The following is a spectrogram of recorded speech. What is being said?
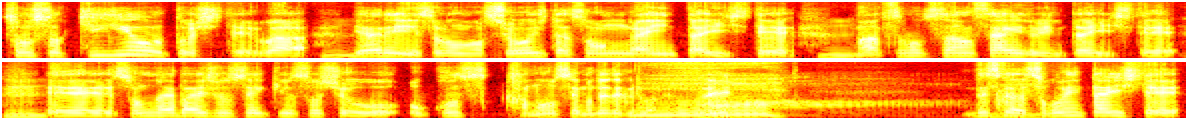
そうすると企業としては、やはりその生じた損害に対して、松本さんサイドに対して、えー、損害賠償請求訴訟を起こす可能性も出てくるわけですね。ですからそこに対して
